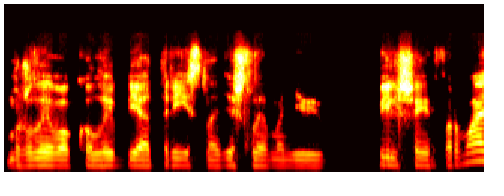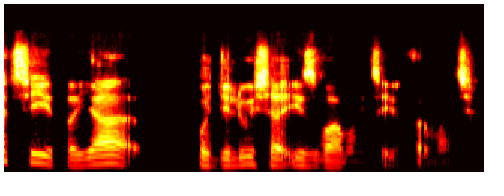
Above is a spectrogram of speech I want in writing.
можливо, коли Біатріс надійшли мені більше інформації, то я поділюся із вами цією інформацією.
